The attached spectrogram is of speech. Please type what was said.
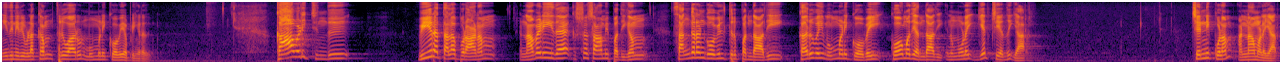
நீதிநீர் விளக்கம் திருவாரூர் மும்மணி கோவை அப்படிங்கிறது. காவடி சிந்து வீரத்தல புராணம் நவநீத கிருஷ்ணசாமி பதிகம் சங்கரன்கோவில் திருப்பந்தாதி கருவை மும்மணி கோவை கோமதி அந்தாதி என்னும் நூலை இயற்றியது யார்? சென்னிக்குளம் அண்ணாமலையார்.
